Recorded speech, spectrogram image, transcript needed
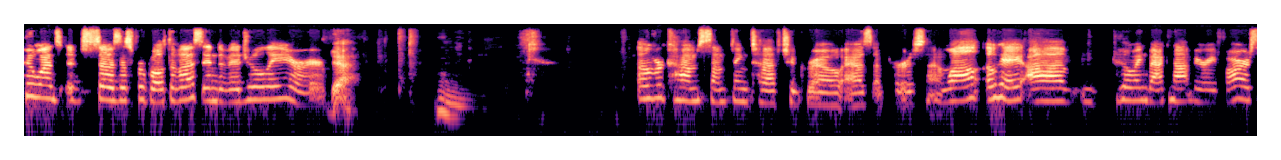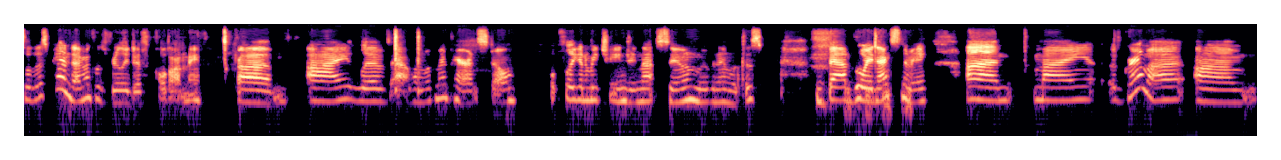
who wants? So is this for both of us individually, or yeah? Hmm. Overcome something tough to grow as a person. Well, okay. Um, going back not very far. So this pandemic was really difficult on me. Um, I live at home with my parents still hopefully going to be changing that soon, moving in with this bad boy next to me. Um, my grandma um,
